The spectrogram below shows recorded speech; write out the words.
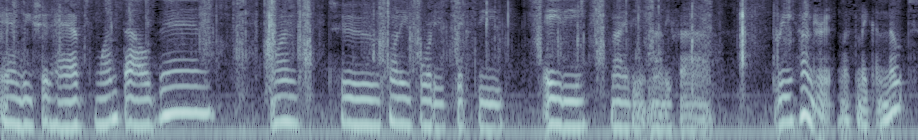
And we should have 1,000, 1, 2, 20, 40, 60, 80, 90, 95, 300. Let's make a note.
